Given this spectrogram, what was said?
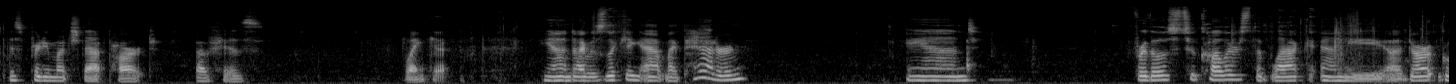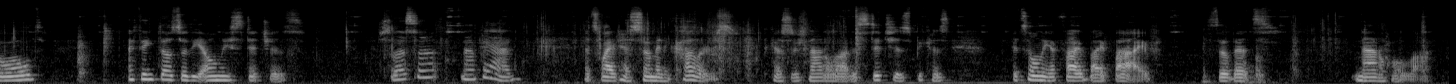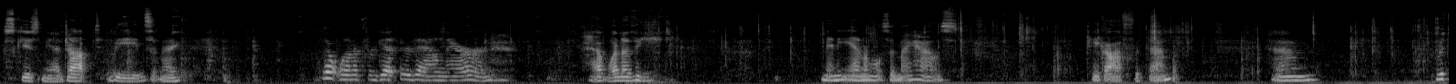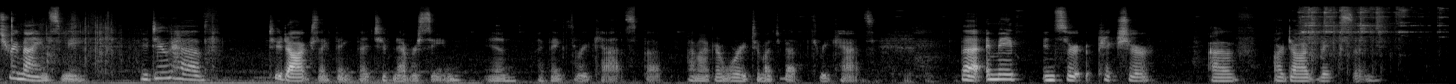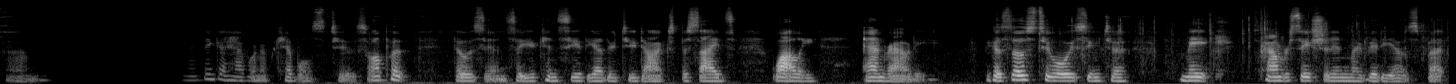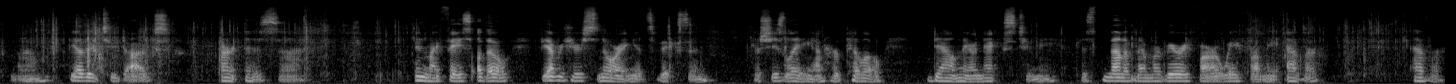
is pretty much that part of his blanket. And I was looking at my pattern and for those two colors, the black and the uh, dark gold, I think those are the only stitches. So that's not, not bad. That's why it has so many colors, because there's not a lot of stitches, because it's only a 5 by 5 so that's not a whole lot. Excuse me, I dropped beads and I don't want to forget they're down there and have one of the many animals in my house take off with them. Um, which reminds me, I do have two dogs, I think, that you've never seen, and I think three cats, but I'm not going to worry too much about three cats. But I may insert a picture of our dog Vixen. Um, and I think I have one of Kibble's too. So I'll put those in so you can see the other two dogs besides Wally and Rowdy. Because those two always seem to make conversation in my videos, but um, the other two dogs aren't as uh, in my face. Although, if you ever hear snoring, it's Vixen, because she's laying on her pillow down there next to me, because none of them are very far away from me, ever ever.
